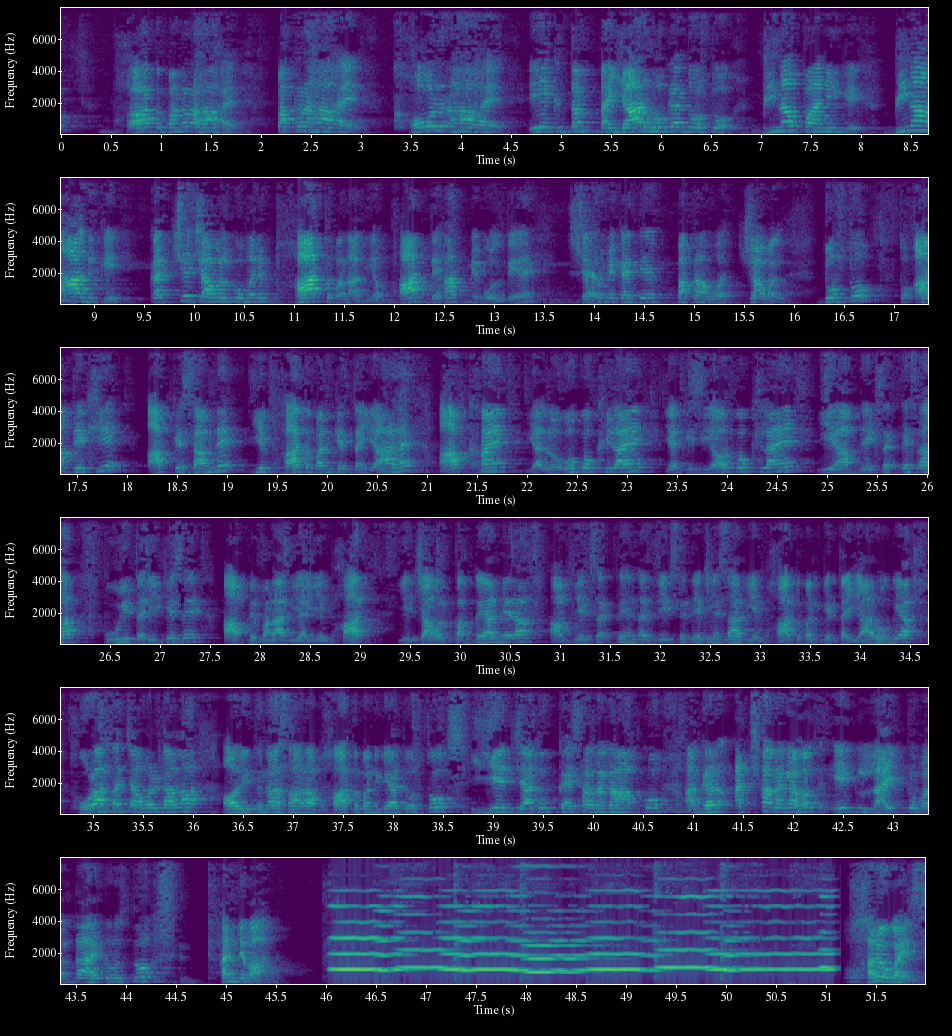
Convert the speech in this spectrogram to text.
भात बन रहा है पक रहा है खोल रहा है एकदम तैयार हो गया दोस्तों बिना पानी के बिना आग के कच्चे चावल को मैंने भात बना दिया भात देहात में बोलते हैं शहरों में कहते हैं पका हुआ चावल। दोस्तों तो आप देखिए, आपके सामने ये भात बन के तैयार है। आप खाएँ या लोगों को खिलाएँ या किसी और को खिलाएँ, ये आप देख सकते हैं साहब। पूरी तरीके से आपने बना दिया ये भात। ये चावल पक गया मेरा। आप देख सकते हैं, नज़दीक से देख लें साहब, ये भात बन के तैयार हो गया। थोड़ा सा चावल डाला और इतना सारा भात बन गया दोस्तों। ये जादू कैसा लगा आपको? अगर अच्छा लगा हो तो एक लाइक तो बनता है दोस्तों। धन्यवाद। हेलो गाइस,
